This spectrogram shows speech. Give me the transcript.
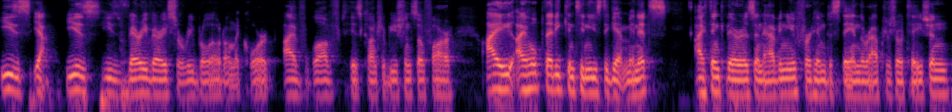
He's yeah he is he's very very cerebral out on the court. I've loved his contribution so far. I i hope that he continues to get minutes. I think there is an avenue for him to stay in the raptors rotation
